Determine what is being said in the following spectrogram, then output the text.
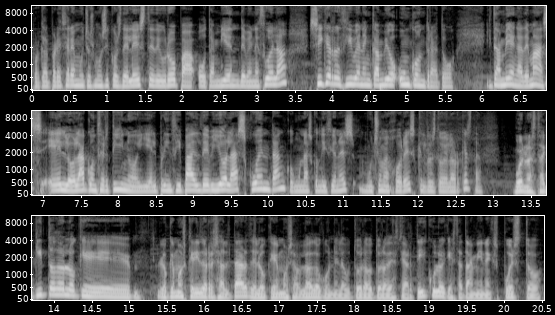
porque al parecer hay muchos músicos del este de Europa o también de Venezuela, sí que reciben en cambio un contrato. Y también, además, el o la concertino y el principal de violas cuentan con unas condiciones mucho mejores que el resto de la orquesta. Bueno, hasta aquí todo lo que, lo que hemos querido resaltar de lo que hemos hablado con el autor o autora de este artículo y que está también expuesto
